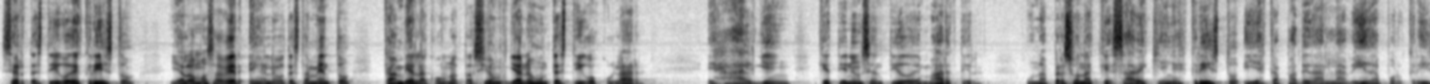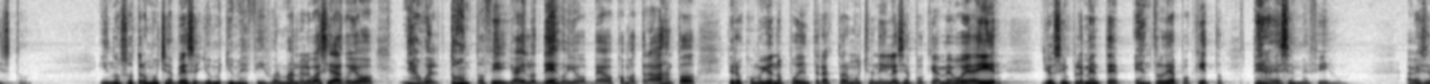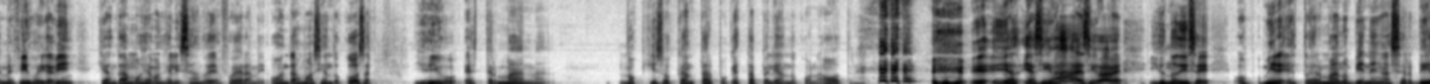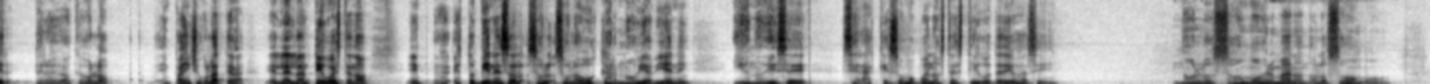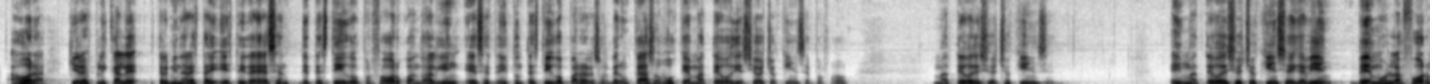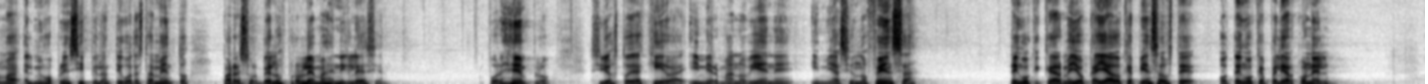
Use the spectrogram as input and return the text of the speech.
Ser testigo de Cristo, ya lo vamos a ver en el Nuevo Testamento, cambia la connotación. Ya no es un testigo ocular, es alguien que tiene un sentido de mártir una persona que sabe quién es Cristo y es capaz de dar la vida por Cristo. Y nosotros muchas veces, yo me, yo me fijo, hermano, le voy a decir algo, yo me hago el tonto, yo ahí los dejo, yo veo cómo trabajan todos, pero como yo no puedo interactuar mucho en la iglesia porque ya me voy a ir, yo simplemente entro de a poquito, pero a veces me fijo. A veces me fijo, oiga bien, que andamos evangelizando allá afuera o andamos haciendo cosas. Y digo, esta hermana no quiso cantar porque está peleando con la otra. y, así va, así va. Y uno dice, oh, mire, estos hermanos vienen a servir, pero yo que solo en pan y chocolate, va. El, antiguo, este no. Eh, estos vienen solo, solo, solo a buscar novia, vienen. Y uno dice, ¿será que somos buenos testigos de Dios así? No lo somos, hermano, no lo somos. Ahora, quiero explicarle, terminar esta, esta idea de, testigo. Por favor, cuando alguien eh, se necesita un testigo para resolver un caso, busque Mateo 18, 15, por favor. Mateo 18, 15. En Mateo 18, 15, oiga bien, vemos la forma, el mismo principio del Antiguo Testamento para resolver los problemas en la iglesia. Por ejemplo, si yo estoy aquí y mi hermano viene y me hace una ofensa, ¿tengo que quedarme yo callado? ¿Qué piensa usted? ¿O tengo que pelear con él?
